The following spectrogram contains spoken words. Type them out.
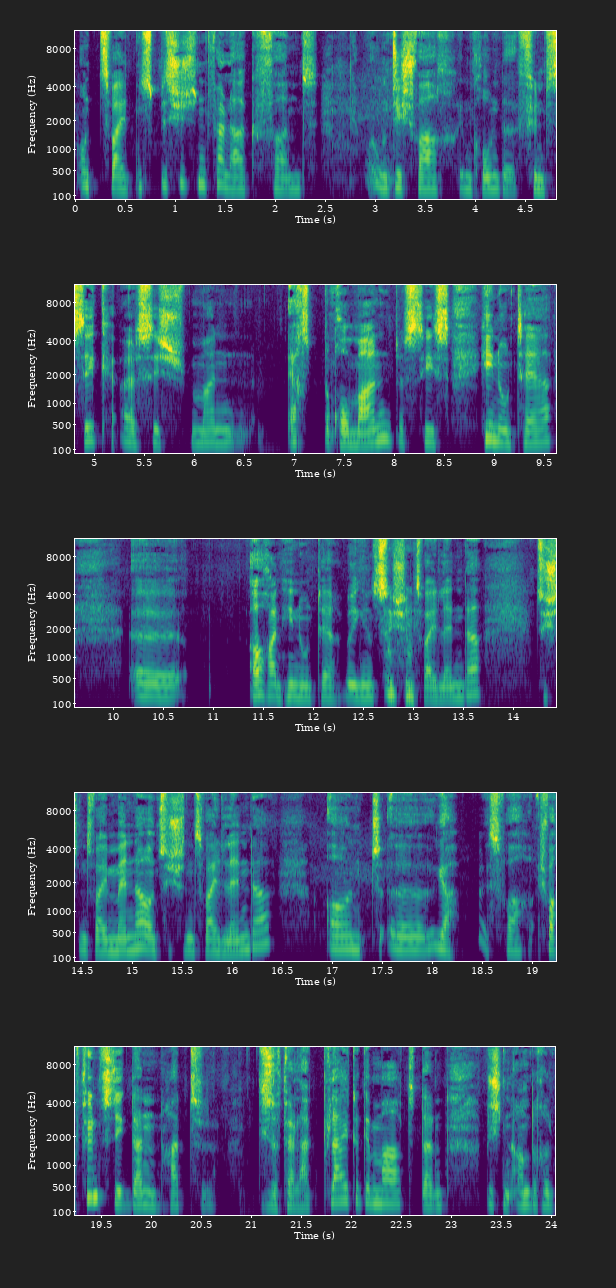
und zweitens, bis ich einen Verlag fand. Und ich war im Grunde 50, als ich meinen ersten Roman, das hieß Hin und Her, äh, auch ein Hin und Her übrigens zwischen mhm. zwei Ländern, zwischen zwei Männern und zwischen zwei Ländern. Und äh, ja, es war, ich war 50, dann hat dieser Verlag pleite gemacht, dann habe ich einen anderen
